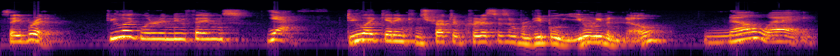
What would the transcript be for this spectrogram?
Say, Britt, do you like learning new things? Yes. Do you like getting constructive criticism from people you don't even know? No way.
